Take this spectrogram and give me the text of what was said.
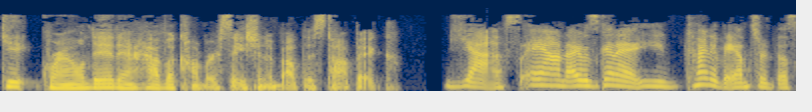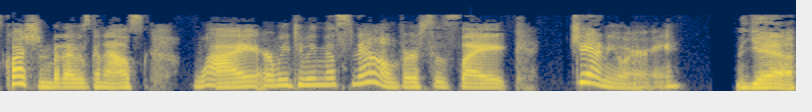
get grounded and have a conversation about this topic. Yes. And I was going to, you kind of answered this question, but I was going to ask, why are we doing this now versus like January? Yeah.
